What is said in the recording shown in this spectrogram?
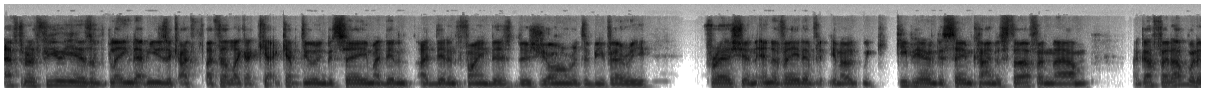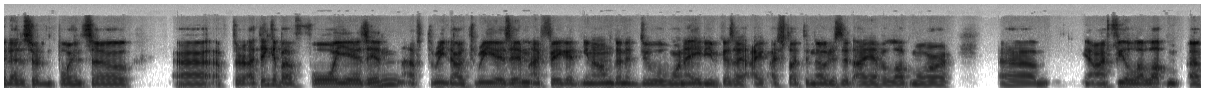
after a few years of playing that music, I, I felt like I kept, doing the same. I didn't I didn't find this the genre to be very fresh and innovative. You know, we keep hearing the same kind of stuff, and um, I got fed up with it at a certain point. So uh, after I think about four years in, of three three years in, I figured you know I'm going to do a 180 because I, I I start to notice that I have a lot more. Um, you know, I feel a lot uh,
